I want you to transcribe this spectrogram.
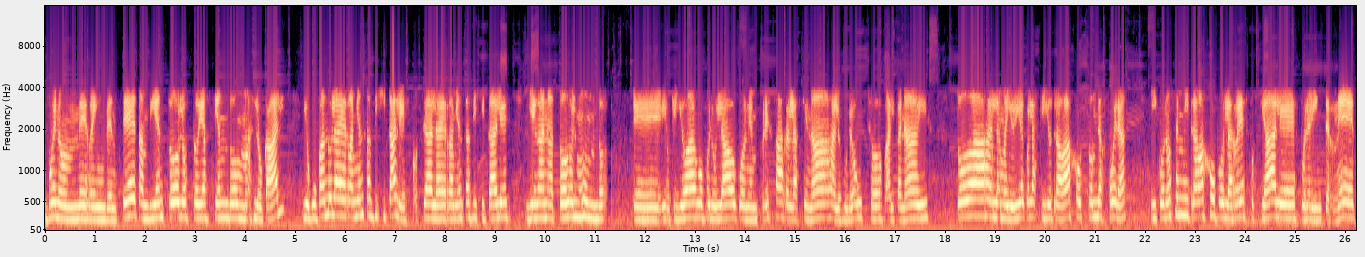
bueno, me reinventé también, todo lo estoy haciendo más local y ocupando las herramientas digitales, o sea, las herramientas digitales llegan a todo el mundo. Eh, lo que yo hago por un lado con empresas relacionadas a los grow al cannabis, todas, la mayoría con las que yo trabajo son de afuera y conocen mi trabajo por las redes sociales, por el internet,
